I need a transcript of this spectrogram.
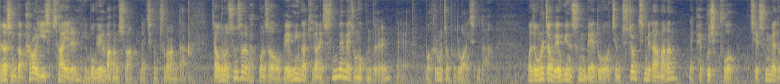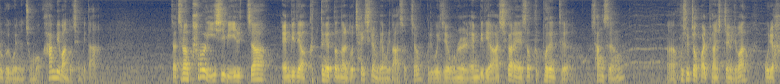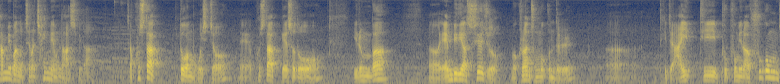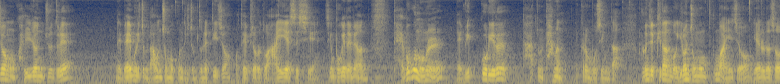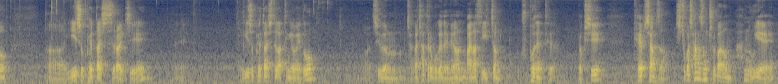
안녕하십니까. 8월 24일 목요일 마감 시황. 네, 지금 출발합니다. 자, 오늘은 순서를 바꿔서 외국인과 기관의 순매매 종목군들, 네, 뭐 흐름을 좀 보도록 하겠습니다. 먼저 오늘장 외국인 순매도 지금 추정치입니다만은 네, 199억치 순매도를 보이고 있는 종목 한미반도체입니다. 자, 지난 8월 22일자 엔비디아 급등했던 날도 차익 실현 매물이 나왔었죠. 그리고 이제 오늘 엔비디아 시간에서 급퍼센트 상승 어, 후실적 발표한 시점이지만 오히려 한미 반도체는 차익 매물이 나왔습니다. 자 코스닥 또 한번 보시죠. 네, 코스닥에서도 이른바 어, 엔비디아 수혜주 뭐 그런 종목군들 어, 특히 이제 IT 부품이나 후공정 관련주들의 네, 매물이 좀 나온 종목군들이 좀 눈에 띄죠. 뭐 대표적으로 또 ISC 지금 보게 되면 대부분 오늘 네, 윗꼬리를 다좀 네, 그런 모습입니다. 물론 이제 비단 뭐 이런 종목뿐만 아니죠. 예를 들어서 어, 이수페타시스랄지 네, 이수페타시스 같은 경우에도 어, 지금 잠깐 차트를 보게 되면 마이너스 2.9% 역시 갭 상승 시초가 상승 출발한 후에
